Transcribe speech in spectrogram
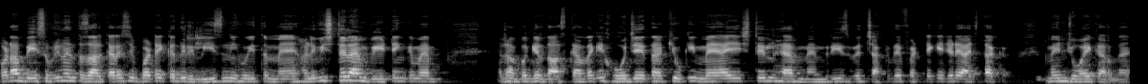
ਬੜਾ ਬੇਸਬਰੀ ਨਾਲ ਇੰਤਜ਼ਾਰ ਕਰ ਰਿਹਾ ਸੀ ਬਟ ਇਹ ਕਦੀ ਰਿਲੀਜ਼ ਨਹੀਂ ਹੋਈ ਤੇ ਮੈਂ ਹਲੇ ਵੀ ਸਟਿਲ ਆਮ ਵੇਟਿੰਗ ਕਿ ਮੈਂ ਰੱਬ ਅੱਗੇ ਅਰਦਾਸ ਕਰਦਾ ਕਿ ਹੋ ਜੇ ਤਾਂ, ਕਿਉਂਕਿ ਮੈਂ I still have memories with Chak De Phatte ਕਿ ਜਿਹੜੇ ਅੱਜ ਤੱਕ ਮੈਂ ਇੰਜੋਏ ਕਰਦਾ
